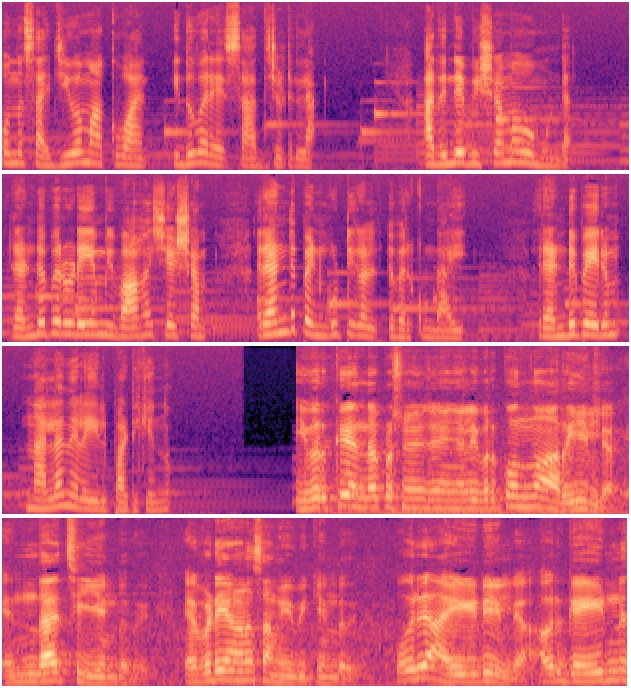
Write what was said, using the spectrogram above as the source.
ഒന്ന് സജീവമാക്കുവാൻ ഇതുവരെ സാധിച്ചിട്ടില്ല. അതിന്റെ വിഷമവുമുണ്ട്. രണ്ടുപേരുടെയും വിവാഹശേഷം രണ്ട് പെൺകുട്ടികൾ ഇവർക്കുണ്ടായി. രണ്ടുപേരും നല്ല നിലയിൽ പഠിക്കുന്നു. ഇവർക്ക് എന്താ പ്രശ്നം വെച്ച് കഴിഞ്ഞാൽ ഇവർക്കൊന്നും അറിയില്ല. എന്താ ചെയ്യേണ്ടത്? എവിടെയാണ് സമീപിക്കേണ്ടത്? ഒരു ഐഡിയ ഇല്ല. അവർ ഗൈഡിന്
